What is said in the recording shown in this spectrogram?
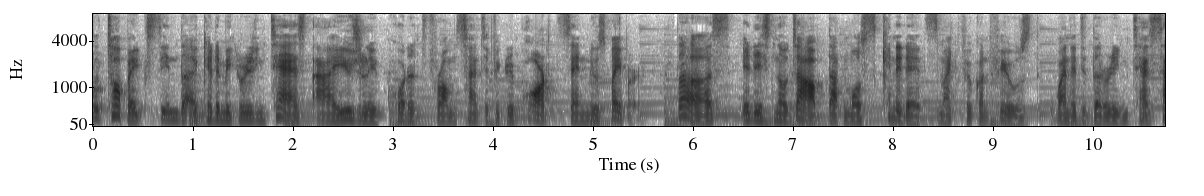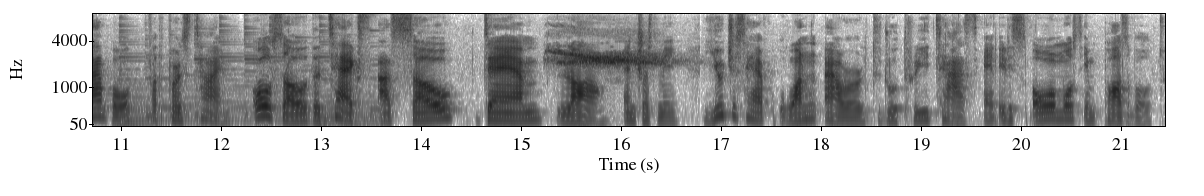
The topics in the academic reading test are usually quoted from scientific reports and newspaper. Thus, it is no doubt that most candidates might feel confused when they did the reading test sample for the first time. Also, the texts are so damn long. And trust me, you just have one hour to do three tasks and it is almost impossible to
